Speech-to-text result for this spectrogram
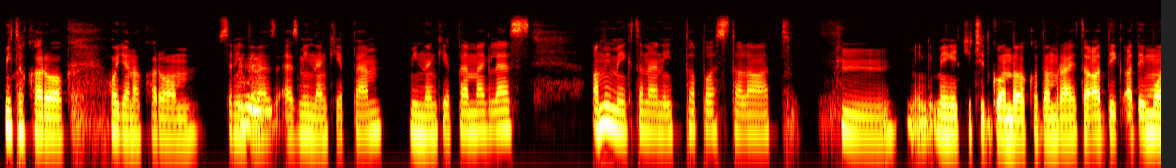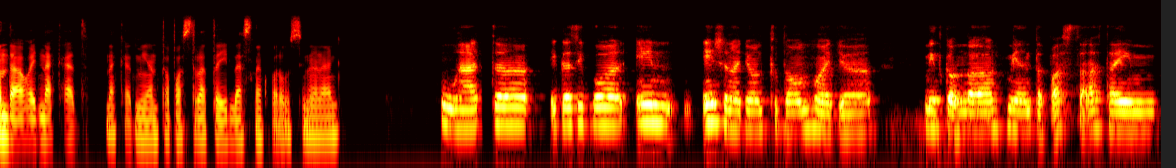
mit akarok, hogyan akarom. Szerintem uh-huh. ez, ez mindenképpen mindenképpen meg lesz. Ami még talán itt tapasztalat, hmm, még, még egy kicsit gondolkodom rajta, addig, addig mondd el, hogy neked, neked milyen tapasztalataid lesznek valószínűleg. Hú, hát uh, igaziból én, én sem nagyon tudom, hogy uh, mit gondolok, milyen tapasztalataim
